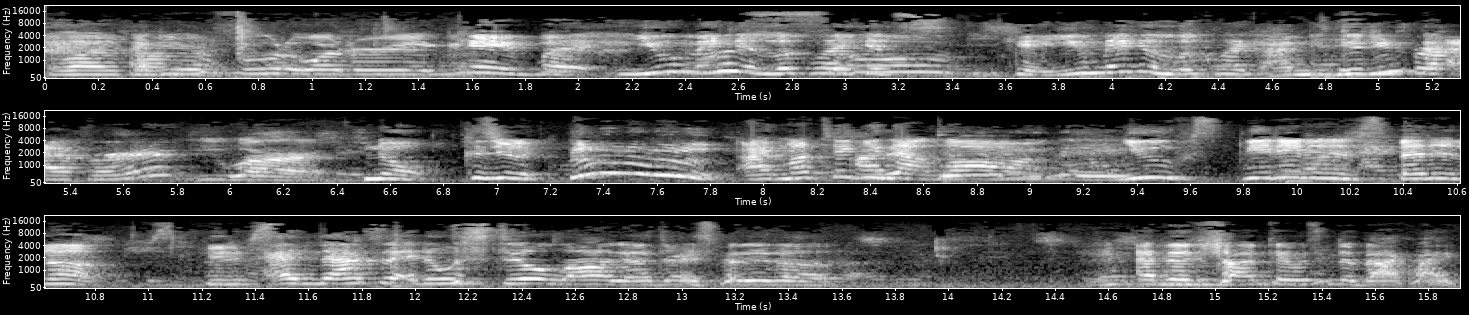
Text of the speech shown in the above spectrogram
What and your food ordering. Okay, but you make it look like it's okay. You make it look like I'm taking you- forever. You are. No, because you're like, I'm not taking I that long. anything. You speed it and sped it up. Speed And that's it. And it was still long after I sped it up. And then Shantae was in the back like,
